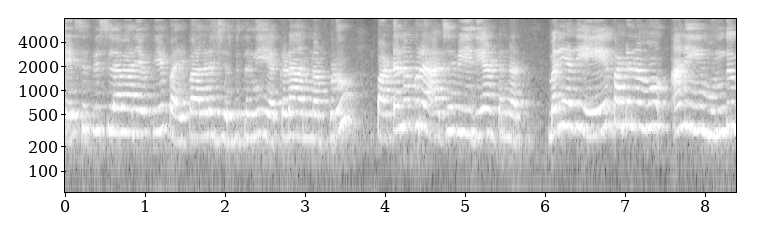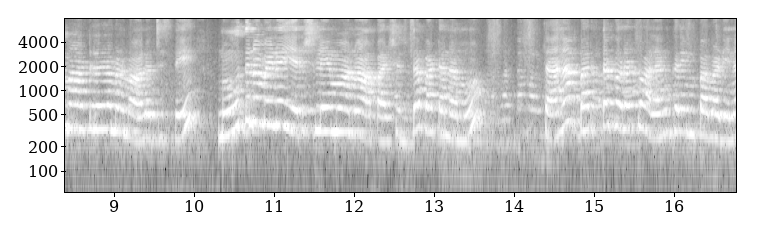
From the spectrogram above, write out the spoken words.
యేసుక్రీస్తుల వారి యొక్క పరిపాలన జరుగుతుంది. ఎక్కడ? అన్నప్పుడు పట్టణపు రాజవీధి అంటున్నారు. మరి అది ఏ పట్టణము అని ముందు మాటలలో మనం ఆలోచిస్తే నూతనమైన ఎరుసలేము అను ఆ పరిశుద్ధ పట్టణము తన భర్త కొరకు అలంకరింపబడిన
